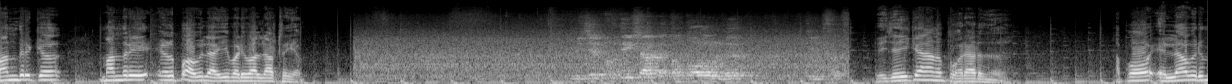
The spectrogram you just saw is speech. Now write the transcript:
മന്ത്രിക്ക് മന്ത്രി എളുപ്പമാവില്ല ഈ വടിവാൾ രാഷ്ട്രീയം. വിജയിക്കാനാണ് പോരാടുന്നത്. അപ്പോൾ എല്ലാവരും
